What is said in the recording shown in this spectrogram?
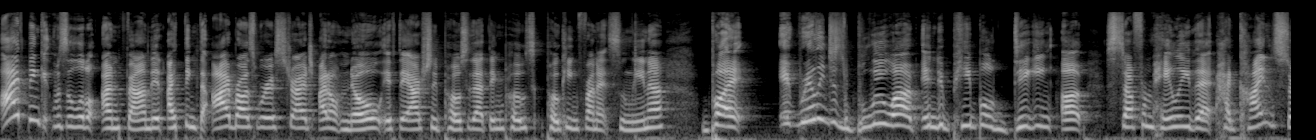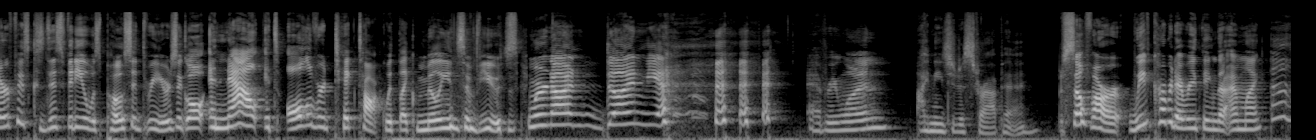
I think it was a little unfounded. I think the eyebrows were a stretch. I don't know if they actually posted that thing post poking fun at Selena, but it really just blew up into people digging up stuff from Hailey that had kind of surfaced because this video was posted three years ago, and now it's all over TikTok with like millions of views. We're not done yet. Everyone, I need you to strap in. So far, we've covered everything that I'm like, eh,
